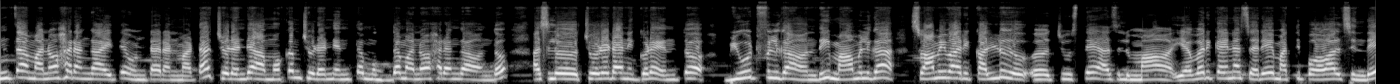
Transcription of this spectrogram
ఇంత మనోహరంగా అయితే ఉంటారన్నమాట. చూడండి ఆ ముఖం చూడండి ఎంత ముగ్ధ మనోహరంగా ఉందో. అసలు చూడడానికి కూడా ఎంతో బ్యూటిఫుల్గా ఉంది. మామూలుగా స్వామివారి కళ్ళు చూస్తే అసలు మా ఎవరికైనా సరే మత్తి పోవాల్సిందే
